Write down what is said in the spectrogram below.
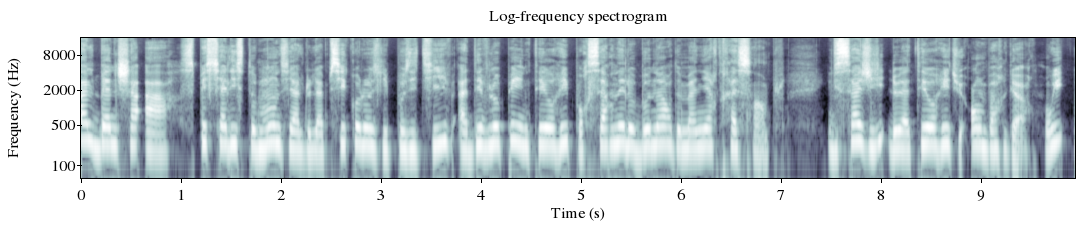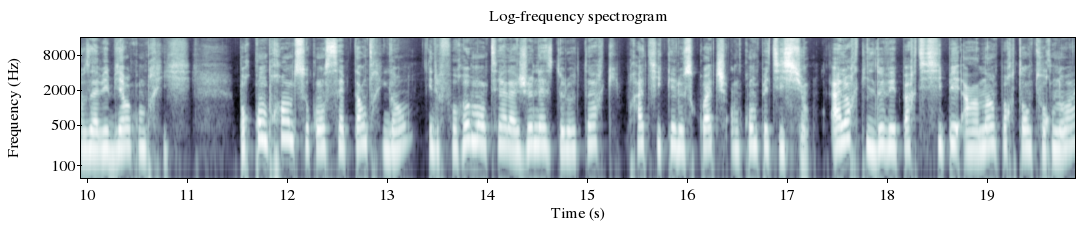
Tal Ben-Shahar, spécialiste mondial de la psychologie positive, a développé une théorie pour cerner le bonheur de manière très simple. Il s'agit de la théorie du hamburger. Oui, vous avez bien compris. Pour comprendre ce concept intrigant, il faut remonter à la jeunesse de l'auteur qui pratiquait le squash en compétition. Alors qu'il devait participer à un important tournoi,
